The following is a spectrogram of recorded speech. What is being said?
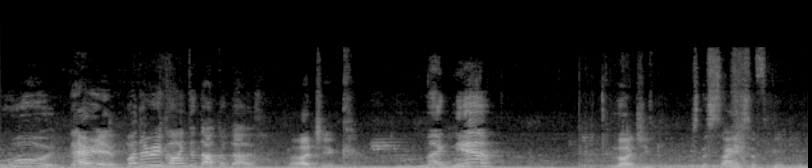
Ooh, Darif, what are we going to talk about? Logic. Magnif. Logic is the science of thinking.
